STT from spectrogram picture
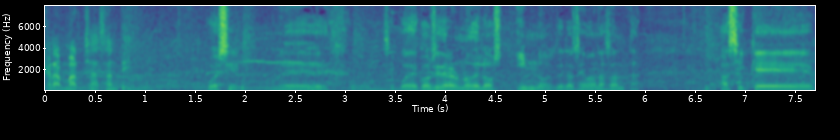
Gran marcha, Santi. Pues sí, eh, se puede considerar uno de los himnos de la Semana Santa. Así que,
